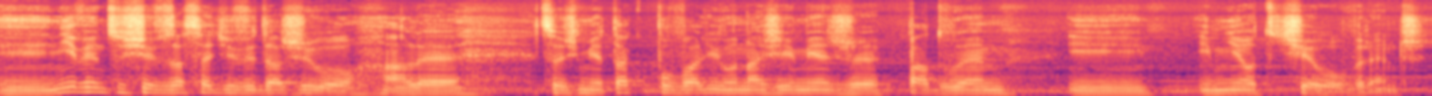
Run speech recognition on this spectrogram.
y, nie wiem, co się w zasadzie wydarzyło, ale coś mnie tak powaliło na ziemię, że padłem i, i mnie odcięło wręcz.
